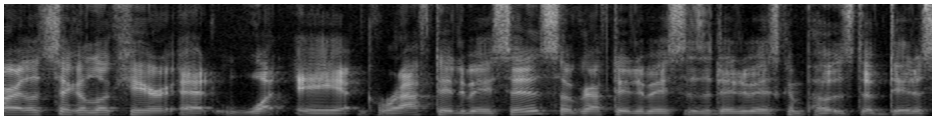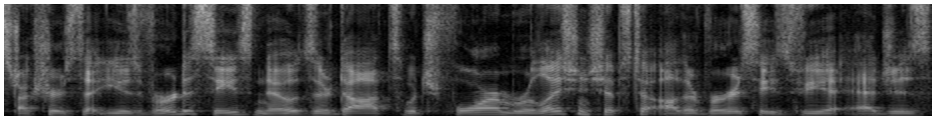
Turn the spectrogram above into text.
right, let's take a look here at what a graph database is. So graph database is a database composed of data structures that use vertices, nodes, or dots, which form relationships to other vertices via edges,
